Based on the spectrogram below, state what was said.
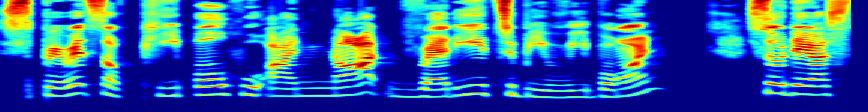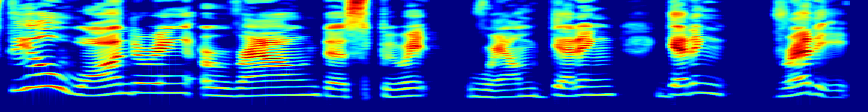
spirits of people who are not ready to be reborn. So they are still wandering around the spirit realm, getting, getting ready.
